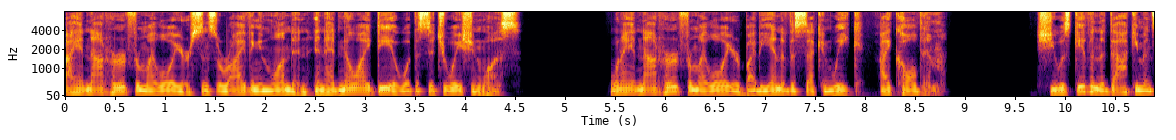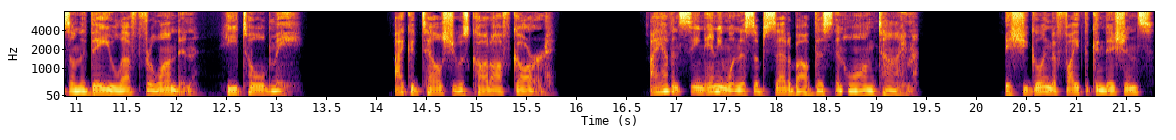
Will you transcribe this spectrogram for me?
I had not heard from my lawyer since arriving in London and had no idea what the situation was. When I had not heard from my lawyer by the end of the second week, I called him. She was given the documents on the day you left for London, he told me. I could tell she was caught off guard. I haven't seen anyone this upset about this in a long time. Is she going to fight the conditions?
